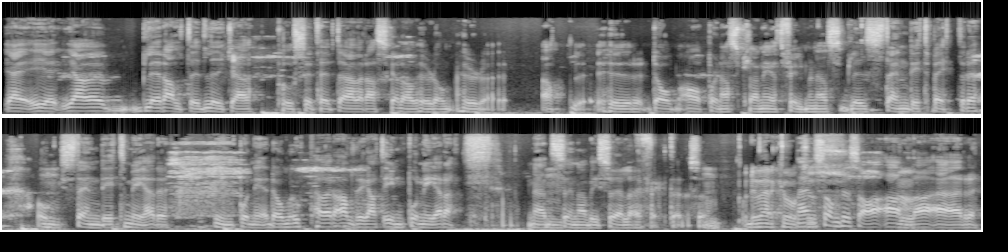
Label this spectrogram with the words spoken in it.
jag, jag, jag blir alltid lika positivt överraskad av hur de, hur, att, hur de apornas planetfilmerna blir ständigt bättre och ständigt mer imponerande. De upphör aldrig att imponera med sina visuella effekter. Så. Och det verkar också... Men som du sa, alla är,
